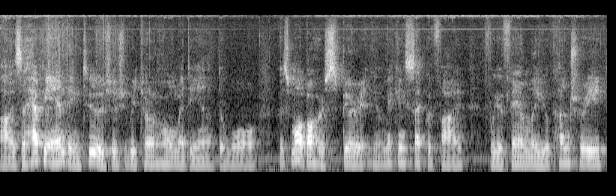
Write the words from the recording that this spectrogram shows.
Uh, it's a happy ending too, so she returned home at the end of the war. It's more about her spirit, you know, making sacrifice for your family, your country,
